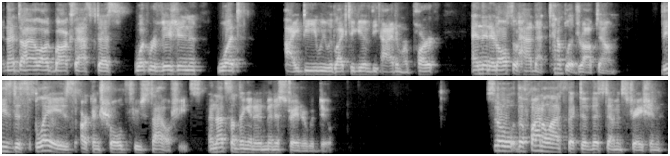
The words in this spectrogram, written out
And that dialog box asked us what revision, what ID we would like to give the item or part. And then it also had that template dropdown. These displays are controlled through style sheets, and that's something an administrator would do. So the final aspect of this demonstration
